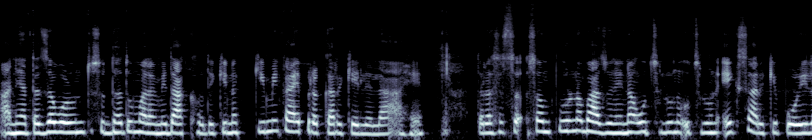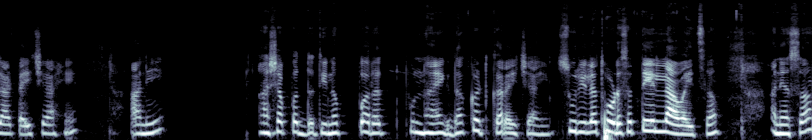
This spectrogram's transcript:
आणि आता जवळून सुद्धा तुम्हाला मी दाखवते की नक्की मी काय प्रकार केलेला आहे. तर असं स संपूर्ण बाजूने ना उचलून उचलून एकसारखी पोळी लाटायची आहे. आणि अशा पद्धतीनं परत पुन्हा एकदा कट करायची आहे. सुरीला थोडंसं तेल लावायचं आणि असं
